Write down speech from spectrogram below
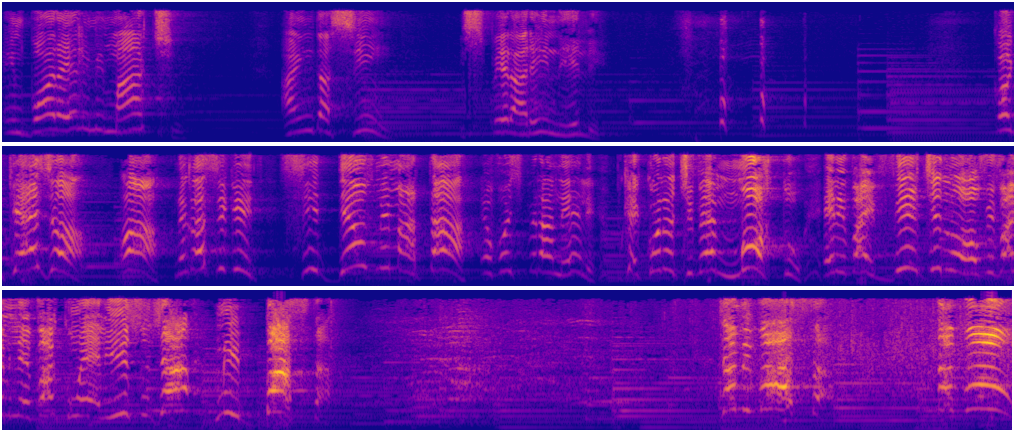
Embora ele me mate, ainda assim esperarei nele. É, Jó? Ó, negócio é o seguinte: se Deus me matar, eu vou esperar nele. Porque quando eu estiver morto, ele vai vir de novo e vai me levar com ele. Isso já me basta. Já me basta. Tá bom,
